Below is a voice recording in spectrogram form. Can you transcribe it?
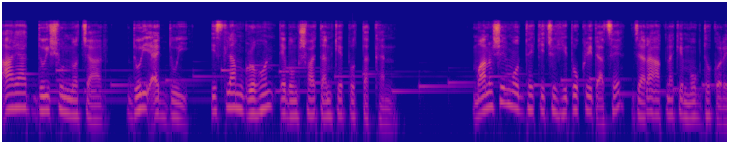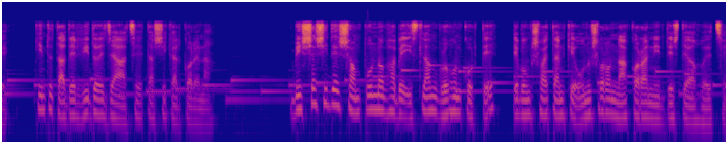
আয়াত দুই শূন্য চার, দুই এক দুই, ইসলাম গ্রহণ এবং শয়তানকে প্রত্যাখ্যান। মানুষের মধ্যে কিছু হিপোক্রিট আছে যারা আপনাকে মুগ্ধ করে, কিন্তু তাদের হৃদয়ে যা আছে তা স্বীকার করে না। বিশ্বাসীদের সম্পূর্ণভাবে ইসলাম গ্রহণ করতে এবং শয়তানকে অনুসরণ না করার নির্দেশ দেওয়া হয়েছে।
